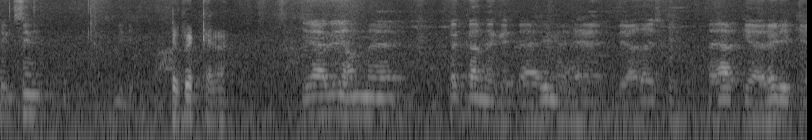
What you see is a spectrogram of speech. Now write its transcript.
فکسنگ ہے یہ ابھی ہم نے پیک کرنے کی تیاری میں ہے لہٰذا اس کو تیار کیا ریڈی کیا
